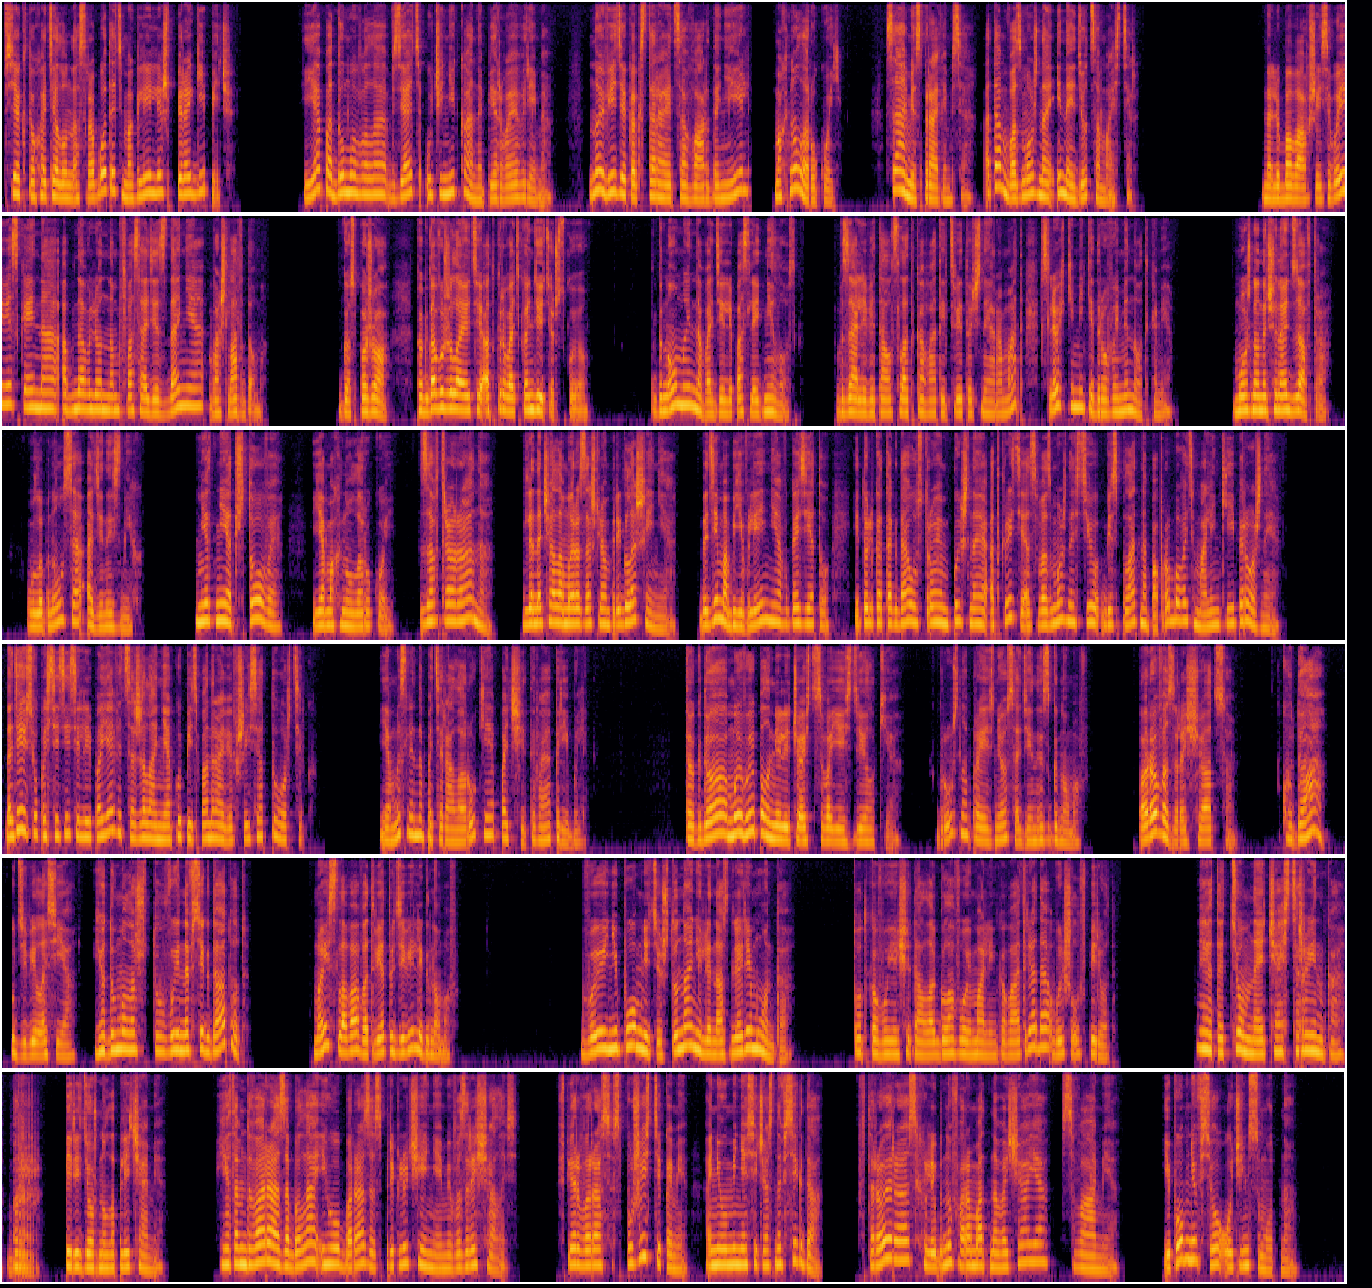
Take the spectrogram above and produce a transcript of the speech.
Все, кто хотел у нас работать, могли лишь пироги печь. Я подумывала взять ученика на первое время. Но, видя, как старается Вар Даниэль, махнула рукой. «Сами справимся, а там, возможно, и найдется мастер». Налюбовавшись вывеской на обновленном фасаде здания, вошла в дом. «Госпожа, когда вы желаете открывать кондитерскую?» Гномы наводили последний лоск. В зале витал сладковатый цветочный аромат с легкими кедровыми нотками. «Можно начинать завтра», — улыбнулся один из них. «Нет-нет, что вы!» — я махнула рукой. «Завтра рано. Для начала мы разошлем приглашение. Дадим объявление в газету, и только тогда устроим пышное открытие с возможностью бесплатно попробовать маленькие пирожные. Надеюсь, у посетителей появится желание купить понравившийся тортик. Я мысленно потирала руки, подсчитывая прибыль. «Тогда мы выполнили часть своей сделки», — грустно произнес один из гномов. «Пора возвращаться». «Куда?» — удивилась я. «Я думала, что вы навсегда тут?» Мои слова в ответ удивили гномов. «Вы не помните, что наняли нас для ремонта?» Тот, кого я считала главой маленького отряда, вышел вперед. «Это темная часть рынка, бррр», — передернула плечами. «Я там два раза была и оба раза с приключениями возвращалась. В первый раз с пушистиками, они у меня сейчас навсегда. Второй раз, хлебнув ароматного чая, с вами и помню все очень смутно.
